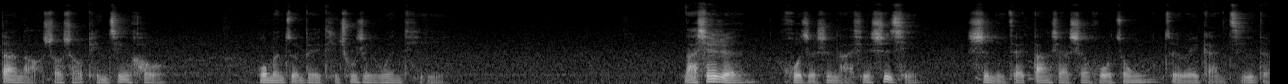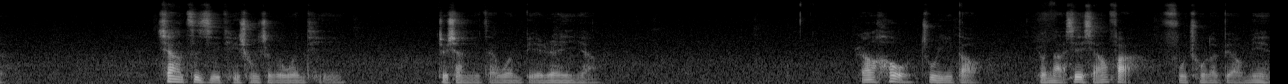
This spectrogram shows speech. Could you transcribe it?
大脑稍稍平静后，我们准备提出这个问题：哪些人，或者是哪些事情，是你在当下生活中最为感激的？向自己提出这个问题。就像你在问别人一样，然后注意到有哪些想法浮出了表面。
